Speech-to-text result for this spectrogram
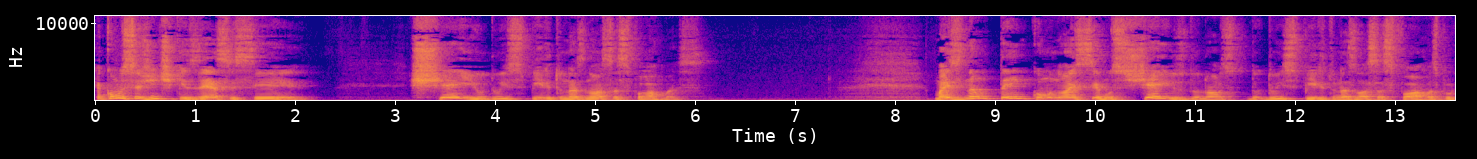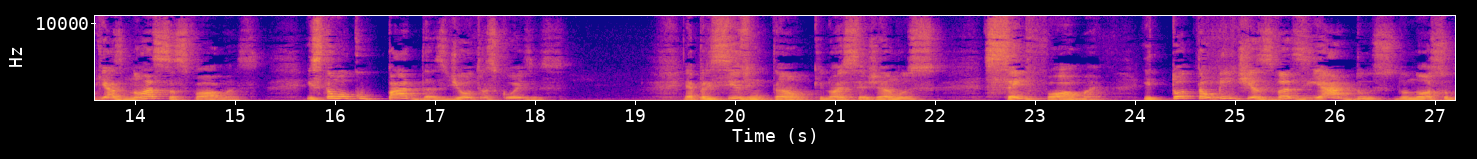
É como se a gente quisesse ser cheio do espírito nas nossas formas. Mas não tem como nós sermos cheios do, nosso, do, do Espírito nas nossas formas, porque as nossas formas estão ocupadas de outras coisas. É preciso então que nós sejamos sem forma e totalmente esvaziados do nosso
